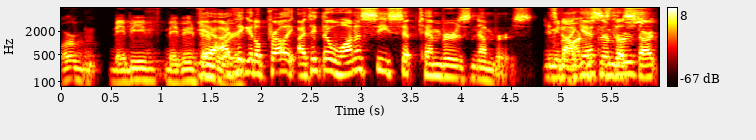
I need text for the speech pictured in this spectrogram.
or maybe maybe in February. Yeah, I think it'll probably. I think they'll want to see September's numbers. You mean my August guess numbers? they'll start.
